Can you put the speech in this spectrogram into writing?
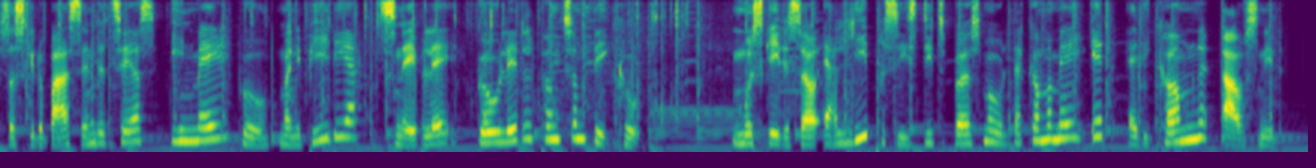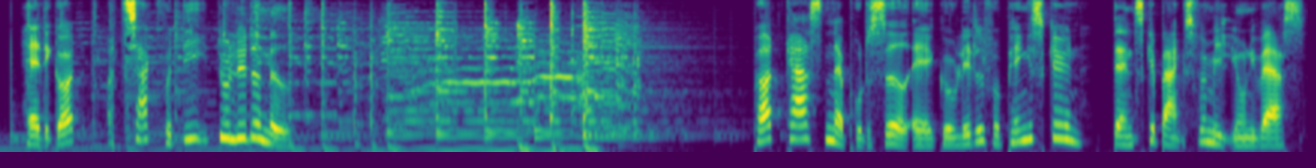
så skal du bare sende det til os i en mail på moneypedia Måske det så er lige præcis dit spørgsmål, der kommer med i et af de kommende afsnit. Ha' det godt, og tak fordi du lyttede med. Podcasten er produceret af Go Little for Pengeskøen, Danske Banks familieunivers.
